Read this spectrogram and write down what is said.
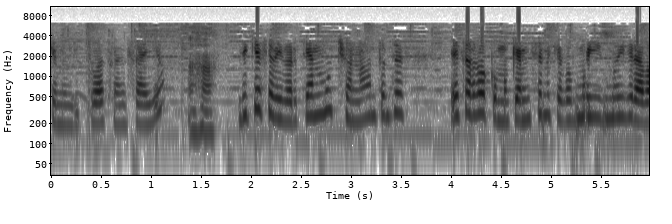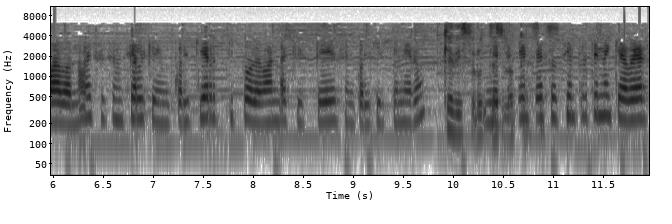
que me invitó a su ensayo. Ajá. Vi que se divertían mucho, ¿no? Entonces, es algo como que a mí se me quedó muy muy grabado, ¿no? Es esencial que en cualquier tipo de banda que estés, en cualquier género, que disfrutes lo que eso siempre tiene que haber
